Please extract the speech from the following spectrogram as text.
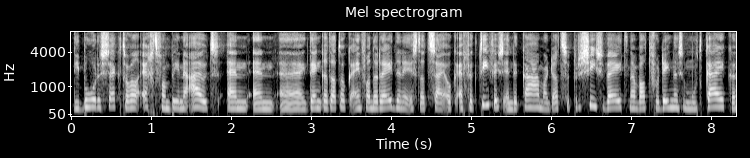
die boerensector wel echt van binnenuit. En, en uh, ik denk dat dat ook een van de redenen is dat zij ook effectief is in de Kamer. Dat ze precies weet naar wat voor dingen ze moet kijken.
